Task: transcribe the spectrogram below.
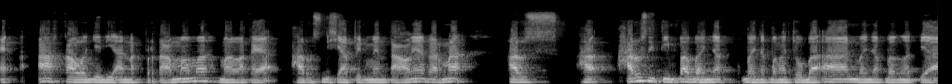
eh, ah kalau jadi anak pertama mah malah kayak harus disiapin mentalnya karena harus ha, harus ditimpa banyak banyak banget cobaan banyak banget ya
